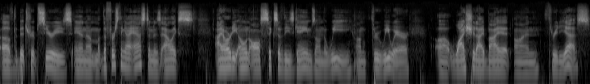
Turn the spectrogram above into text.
of the Bit Trip series. And um, the first thing I asked him is, Alex, I already own all six of these games on the Wii on through WiiWare. Uh, why should I buy it on 3DS?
